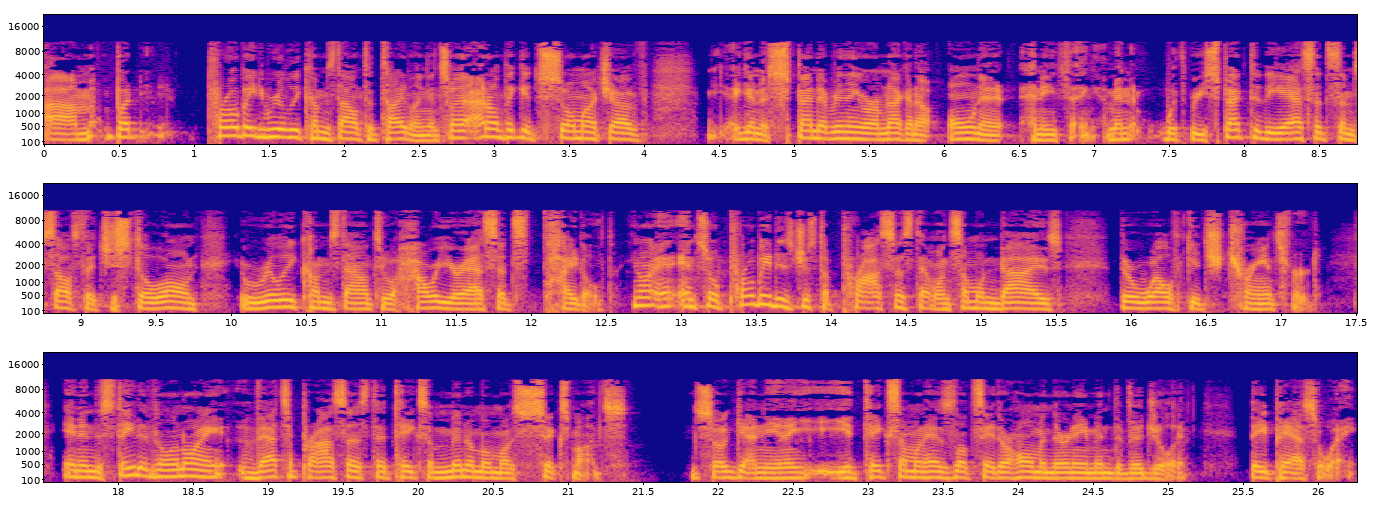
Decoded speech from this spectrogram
Um, but probate really comes down to titling. And so I don't think it's so much of, I'm going to spend everything or I'm not going to own anything. I mean, with respect to the assets themselves that you still own, it really comes down to how are your assets titled. You know, and, and so probate is just a process that when someone dies, their wealth gets transferred. And in the state of Illinois, that's a process that takes a minimum of six months. So again, you know, you take someone has, let's say, their home in their name individually. They pass away.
